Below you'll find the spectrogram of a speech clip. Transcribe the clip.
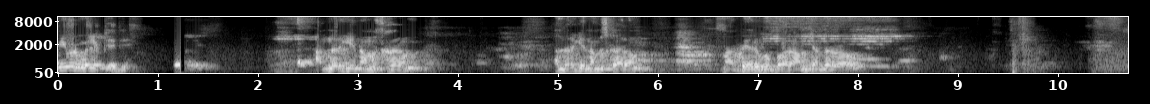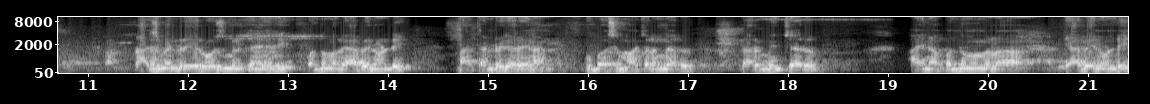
pure milk ఇది. అందరికీ నమస్కారం. అందరికీ నమస్కారం. నా పేరు గుబ్బ రామచంద్రరావు. రాజమండ్రి రోజ్ మిల్క్ అనేది పంతొమ్మిది వందల యాభై నుండి నా తండ్రి గారైన గుబ్బా సింహాచలం గారు ప్రారంభించారు. ఆయన పంతొమ్మిది వందల యాభై నుండి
